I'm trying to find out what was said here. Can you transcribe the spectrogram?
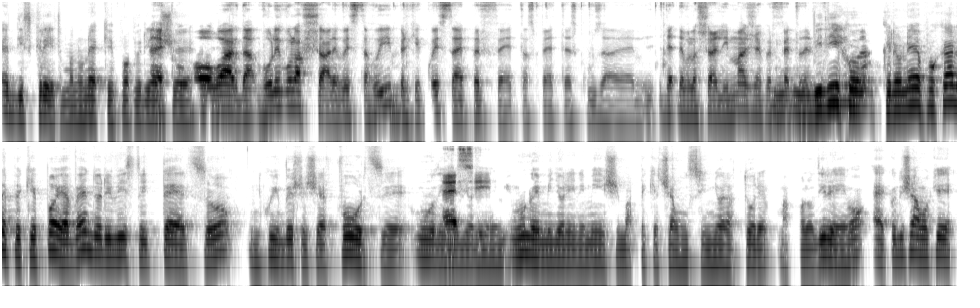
È discreto, ma non è che proprio riesce... Ecco, oh, guarda, volevo lasciare questa qui Mm. perché questa è perfetta. Aspetta, eh, scusa, eh, de- devo lasciare l'immagine perfetta del Vi film. dico che non è epocale perché poi avendo rivisto il terzo, in cui invece c'è forse uno dei, Eh, migliori, sì. uno dei migliori nemici, ma perché c'è un signore attore, ma poi lo diremo. Ecco, diciamo che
